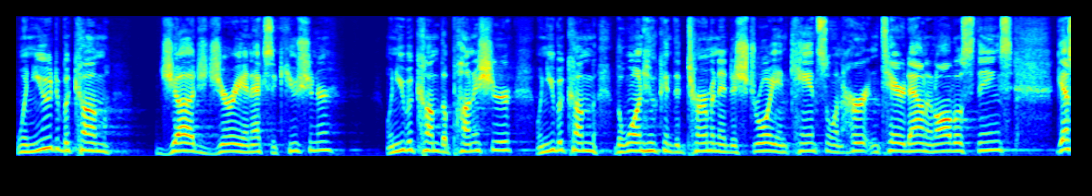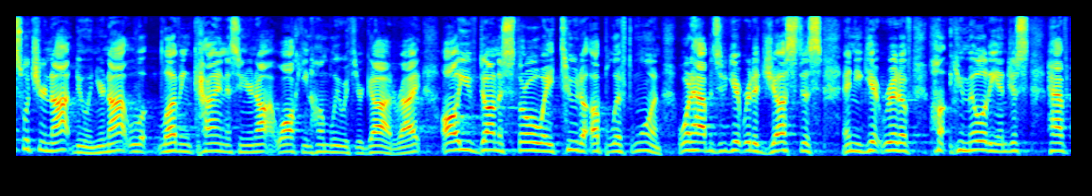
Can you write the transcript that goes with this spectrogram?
When you become judge, jury, and executioner, when you become the punisher, when you become the one who can determine and destroy and cancel and hurt and tear down and all those things, guess what you're not doing? You're not lo- loving kindness and you're not walking humbly with your God, right? All you've done is throw away two to uplift one. What happens if you get rid of justice and you get rid of humility and just have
